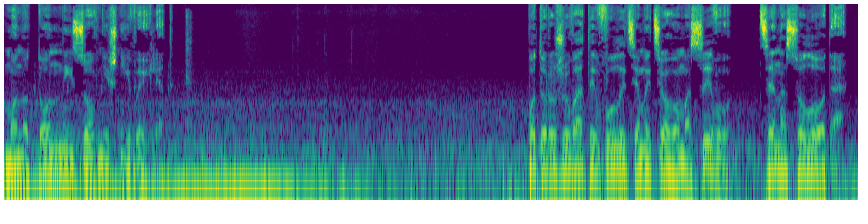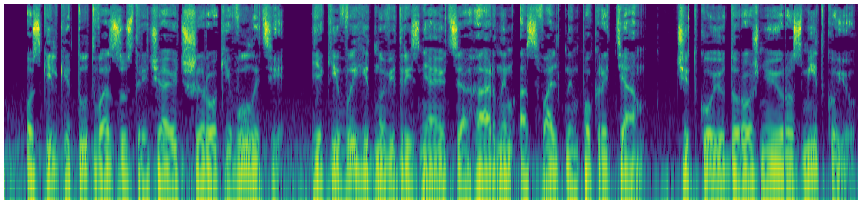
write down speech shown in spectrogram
монотонний зовнішній вигляд. Подорожувати вулицями цього масиву це насолода, оскільки тут вас зустрічають широкі вулиці, які вигідно відрізняються гарним асфальтним покриттям, чіткою дорожньою розміткою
